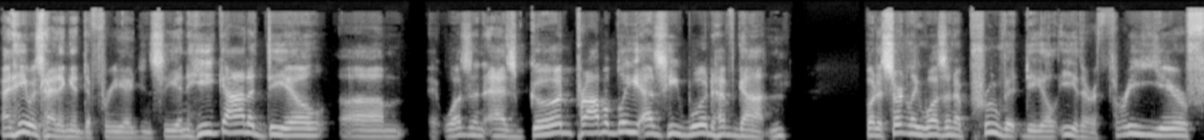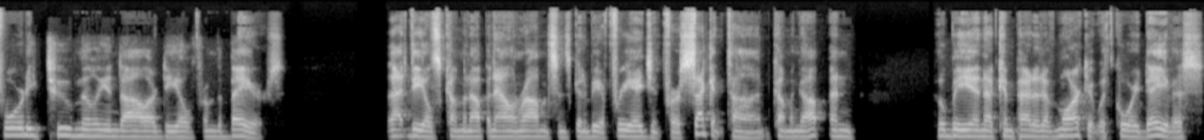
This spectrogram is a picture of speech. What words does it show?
And he was heading into free agency and he got a deal. Um, it wasn't as good, probably, as he would have gotten, but it certainly wasn't a prove it deal either. Three year, $42 million deal from the Bears that deal's coming up, and Allen Robinson's going to be a free agent for a second time coming up, and he'll be in a competitive market with Corey Davis.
